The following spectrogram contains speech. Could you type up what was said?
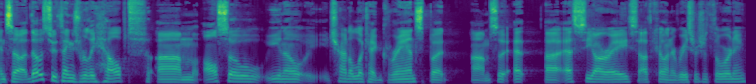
And so those two things really helped. Um, also, you know, you try to look at grants, but um, so at, uh, SCRA, South Carolina Research Authority,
